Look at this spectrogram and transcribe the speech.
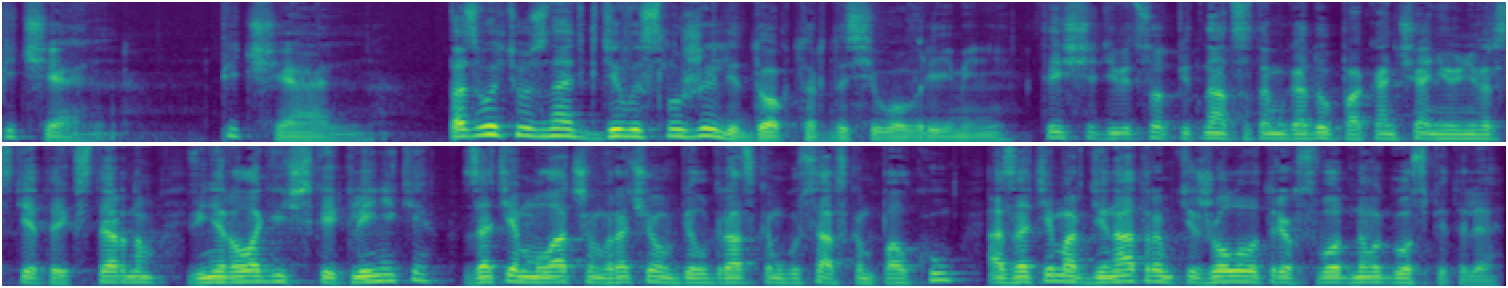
печально, печально. Позвольте узнать, где вы служили, доктор, до сего времени? В 1915 году по окончании университета экстерном в венерологической клинике, затем младшим врачом в Белградском гусарском полку, а затем ординатором тяжелого трехсводного госпиталя.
